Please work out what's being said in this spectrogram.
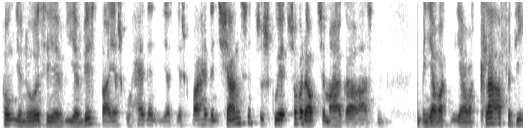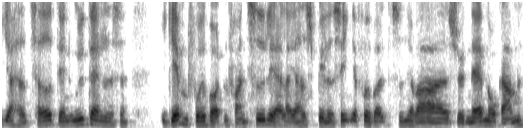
punkt, jeg nåede til. Jeg, jeg vidste bare, at jeg skulle, have den, jeg, jeg skulle bare have den chance, så, skulle jeg, så var det op til mig at gøre resten. Men jeg var, jeg var klar, fordi jeg havde taget den uddannelse igennem fodbolden fra en tidlig alder. Jeg havde spillet seniorfodbold, siden jeg var øh, 17-18 år gammel.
